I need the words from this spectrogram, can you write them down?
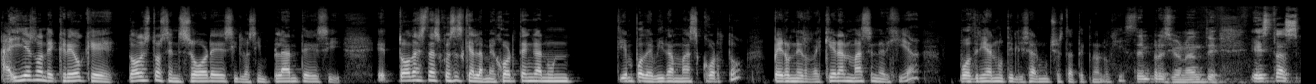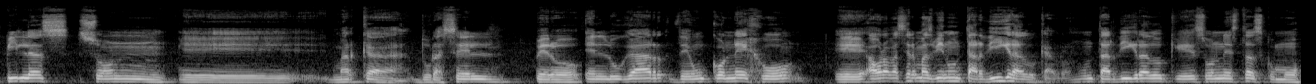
ahí es donde creo que todos estos sensores y los implantes y eh, todas estas cosas que a lo mejor tengan un tiempo de vida más corto, pero ne requieran más energía, podrían utilizar mucho esta tecnología. Está impresionante. Estas pilas son eh, marca Duracell, pero en lugar de un conejo eh, ahora va a ser más bien un tardígrado, cabrón. Un tardígrado que son estas como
